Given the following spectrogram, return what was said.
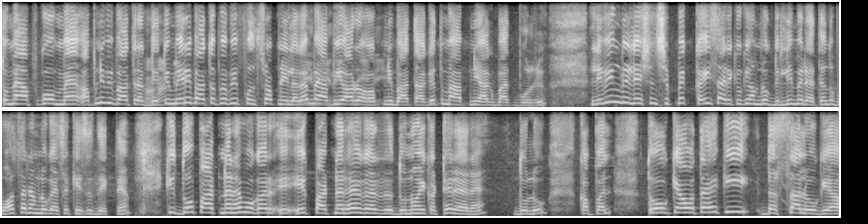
तो मैं आपको मैं अपनी भी बात रख देती हूँ। मेरी बातों पे भी फुल स्टॉप नहीं लगा मैं अभी और अपनी बात आगे तो मैं अपनी आगे बात बोल रही हूँ। लिविंग रिलेशनशिप में कई सारे क्योंकि हम लोग दिल्ली में रहते हैं तो बहुत सारे हम लोग ऐसे केसेस देखते हैं कि दो पार्टनर हैं वो अगर एक पार्टनर है अगर दोनों इकट्ठे रह रहे हैं दो लोग, कपल। तो क्या होता है कि दस साल हो गया,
